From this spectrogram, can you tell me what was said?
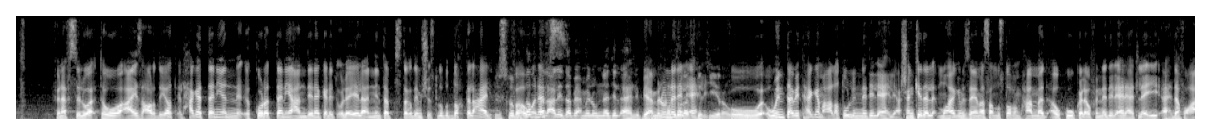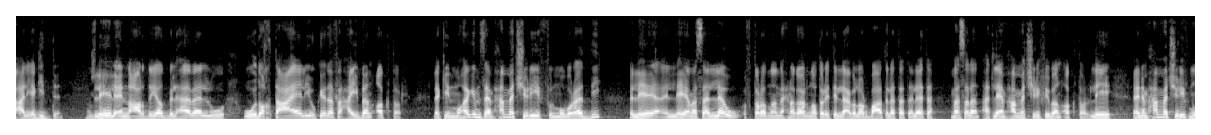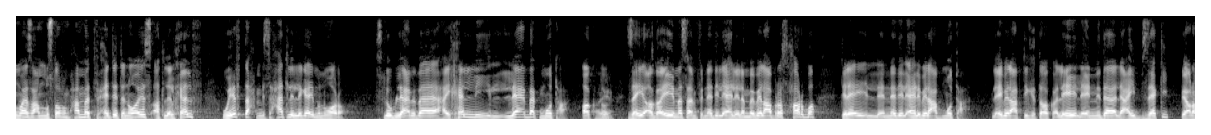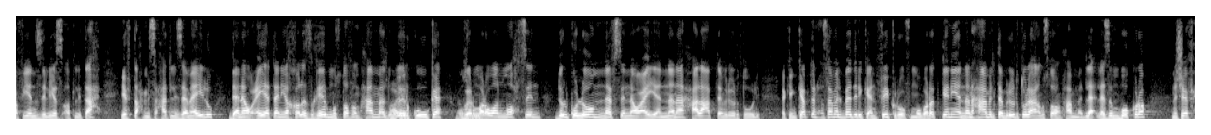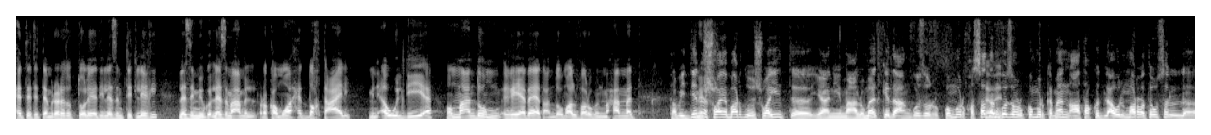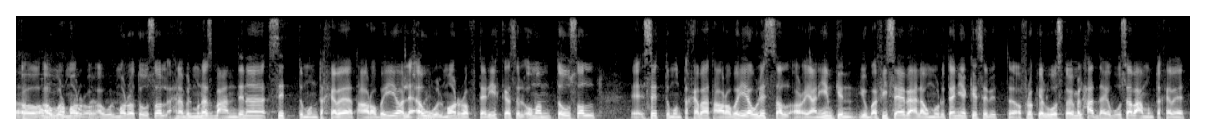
في نفس الوقت هو عايز عرضيات. الحاجة الثانية إن الكرة الثانية عندنا كانت قليلة إن أنت ما بتستخدمش أسلوب الضغط العالي. أسلوب الضغط العالي ده بيعمله النادي الأهلي في بيعملوا النادي الأهلي. و... وأنت بتهاجم على طول النادي الأهلي. عشان كده مهاجم زي مثلا مصطفى محمد أو كوكا لو في النادي الأهلي هتلاقيه أهدافه عالية جدا. مظبوط. ليه؟ لأن عرضيات بالهبل و... وضغط عالي وكده فهيبان أكتر. لكن مهاجم زي محمد شريف في المباريات دي اللي هي اللي هي مثلا لو افترضنا إن إحنا غيرنا طريقة اللعب ل 4 3 3 مثلا هتلاقي محمد شريف يبان أكتر. ليه؟ لأن محمد شريف مميز عن مصطفى محمد في حتة إن هو يسقط للخلف ويفتح مساحات للي جاي من ورا. أسلوب لعب بقى هيخلي لعبك متعة أكتر. صحيح. زي أجاييه مثلا في النادي الأهلي لما بيلعب راس حربة تلاقي النادي الأهلي بيلعب متعة. تلاقيه بيلعب تيكي تاكا. ليه؟ لأن ده لعيب ذكي بيعرف ينزل يسقط لتحت يفتح مساحات لزمايله. ده نوعية تانية خالص غير مصطفى محمد صحيح. وغير كوكا وغير مظبوط. مروان محسن. دول كلهم نفس النوعية إن أنا هلعب تمرير طولي. لكن كابتن حسام البدري كان فكره في مباراة كينيا إن أنا هعمل تمرير طولي على مصطفى محمد. لا لازم بكرة أنا شايف حتة التمريرات الطولية دي لازم تتلغي. لازم يج... لازم أعمل رقم واحد ضغط عالي من أول دقيقة. هم عندهم غيابات عندهم ألفارو بن محمد. طب يدينا مش- شوية برضو شوية آه، يعني معلومات كده عن جزر القمر خاصة تمام. جزر القمر كمان أعتقد لأول مرة توصل آه، آه أمم أول مرة أفريقيا. أول مرة توصل. إحنا بالمناسبة عندنا ست منتخبات عربية لأول مرة في تاريخ كأس الأمم توصل آه، ست منتخبات عربية ولسه يعني يمكن يبقى في سابع لو موريتانيا كسبت أفريقيا الوسطى يوم الأحد هيبقوا سبع منتخبات.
